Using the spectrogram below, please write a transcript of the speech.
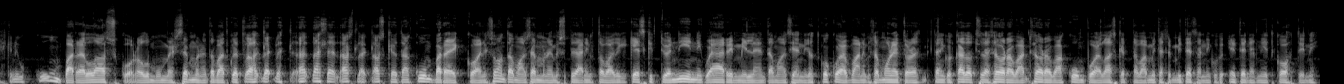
ehkä niin kumparen lasku on ollut mun mielestä semmoinen tapa, että kun laskee jotain kumpareikkoa, niin se on tavallaan semmoinen, missä pitää niin tavallaan keskittyä niin, niin kuin äärimmilleen tavallaan siihen, että koko ajan vaan niin sä että niin katsot sitä seuraavaa, seuraavaa kumpua ja laskettavaa, miten sä, miten sä niin etenet niitä kohti, niin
